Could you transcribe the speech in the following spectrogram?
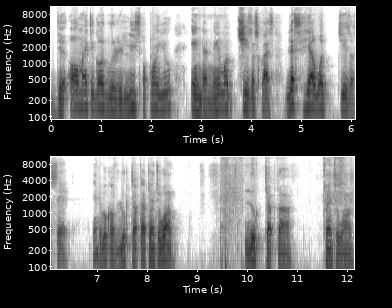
the Almighty God will release upon you in the name of Jesus Christ. Let's hear what Jesus said in the book of Luke, chapter 21. Luke, chapter 21.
